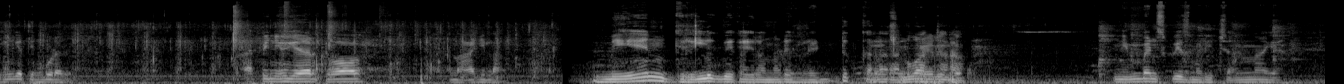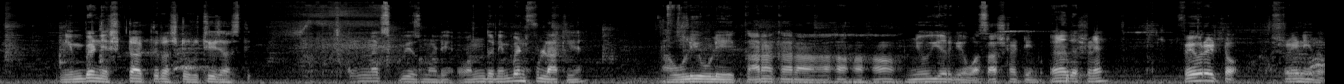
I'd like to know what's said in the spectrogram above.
ಹಿಂಗೆ ತಿನ್ಬಿಡೋದು. Happy new year to all ಆಗಿಲ್ಲ. ಮೇನ್ ಗ್ರಿಲ್ಗೆ ಬೇಕಾಗಿರೋದು ನೋಡಿ ರೆಡ್ ಕಲರ್ ಹಲ್ವಾ ನಿಂಬೆಣ್ಣು ಸ್ಕ್ವೀಸ್ ಮಾಡಿ, ಚೆನ್ನಾಗಿ. ನಿಂಬೆಹಣ್ಣು ಎಷ್ಟು ಹಾಕ್ತಿರೋ ಅಷ್ಟು ರುಚಿ ಜಾಸ್ತಿ. ಚೆನ್ನಾಗಿ ಸ್ಕ್ವೀಸ್ ಮಾಡಿ, ಒಂದು ನಿಂಬೆಣ್ಣು ಫುಲ್ ಹಾಕಿ ಹುಳಿ ಹುಳಿ, ಖಾರ ಖಾರ ಹಾ ಹಾ ಹಾ ನ್ಯೂ ಇಯರ್ಗೆ ಹೊಸ ಸ್ಟಾರ್ಟಿಂಗ್ ಏನಂದ ಶ್ರೇಣಿ ಫೇವ್ರೇಟು ಶ್ರೇಣಿದು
